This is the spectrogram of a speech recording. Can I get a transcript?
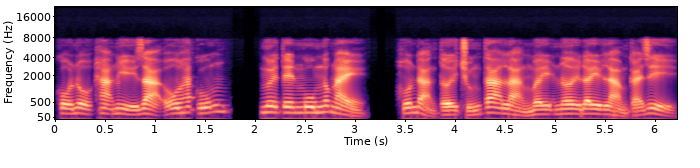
cô nộ hạ nỉ dạ ô hát cũng, ngươi tên ngu ngốc này, hôn đản tới chúng ta làng mây nơi đây làm cái gì,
